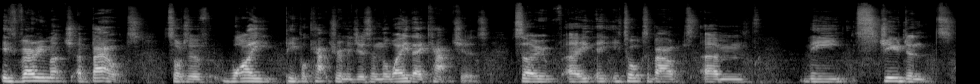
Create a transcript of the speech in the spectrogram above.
is very much about sort of why people capture images and the way they're captured. So uh, he, he talks about um, the student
